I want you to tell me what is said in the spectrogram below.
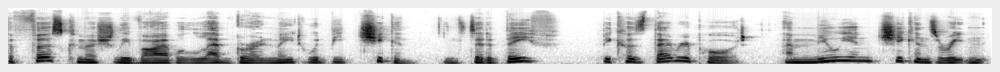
the first commercially viable lab grown meat would be chicken instead of beef because they report a million chickens are eaten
